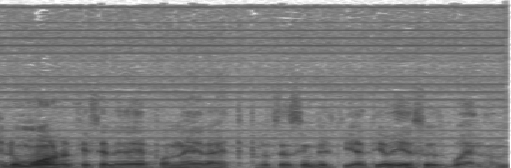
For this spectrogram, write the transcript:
el humor que se le debe poner a este proceso investigativo y eso es bueno.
